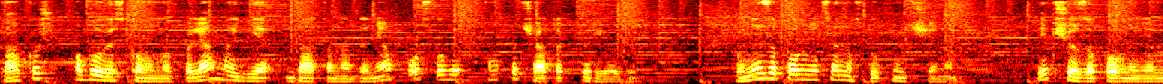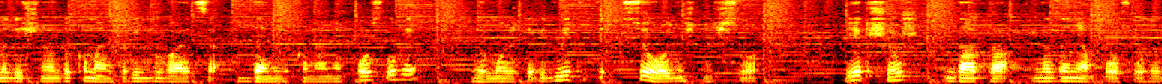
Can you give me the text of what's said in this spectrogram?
Також обов'язковими полями є дата надання послуги та початок періоду. Вони заповнюються наступним чином. Якщо заповнення медичного документу відбувається в день виконання послуги, ви можете відмітити сьогоднішнє число. Якщо ж дата надання послуги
